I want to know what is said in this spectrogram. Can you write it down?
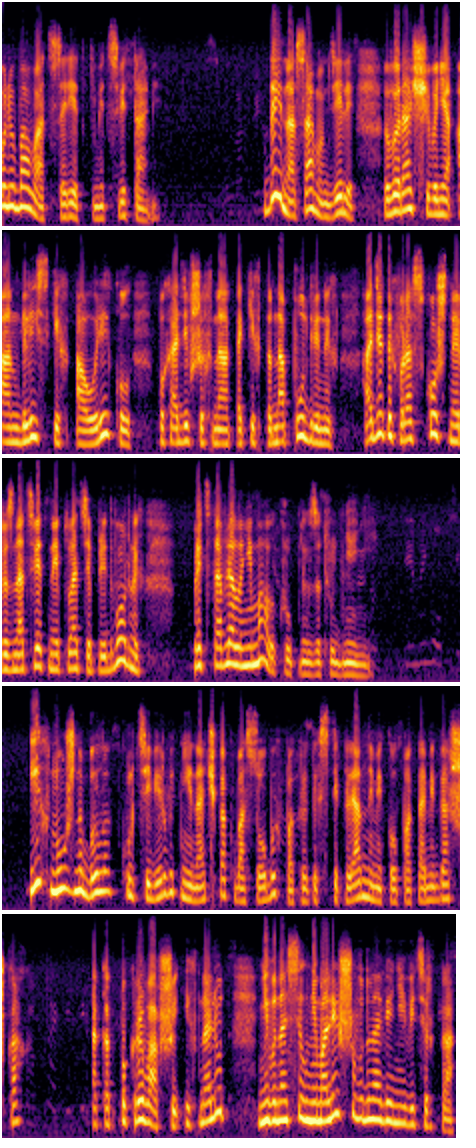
полюбоваться редкими цветами. Да и на самом деле выращивание английских аурикул, походивших на каких-то напудренных, одетых в роскошные разноцветные платья придворных, представляло немало крупных затруднений. Их нужно было культивировать не иначе, как в особых, покрытых стеклянными колпаками горшках, так как покрывавший их налет не выносил ни малейшего дуновения ветерка,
